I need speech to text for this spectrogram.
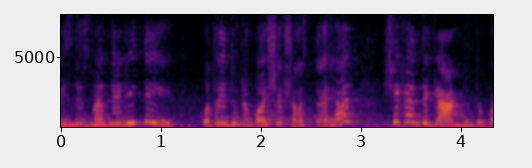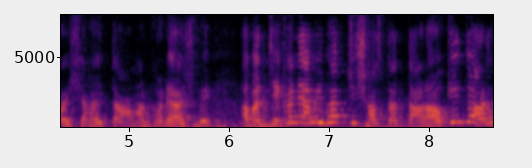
বিজনেসম্যানদের রীতি। কোথায় দুটো পয়সা সস্তায় হয়, সেখান থেকে আর দুটো পয়সা হয়তো আমার ঘরে আসবে। আবার যেখানে আমি ভাবছি সস্তা, তারাও কিন্তু আরও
